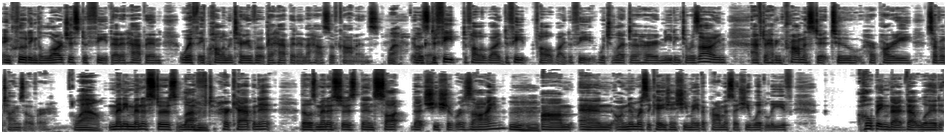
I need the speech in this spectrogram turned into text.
including the largest defeat that had happened with a parliamentary vote that happened in the House of Commons. Wow. It was Okay. defeat followed by defeat followed by defeat, which led to her needing to resign after having promised it to her party several times over. Wow. Many ministers left her cabinet. Those ministers then sought that she should resign. Mm-hmm. Um, and on numerous occasions, she made the promise that she would leave, hoping that that would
